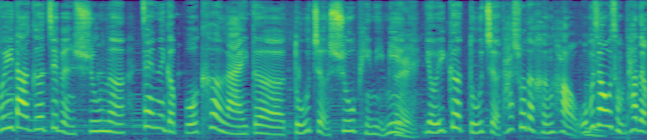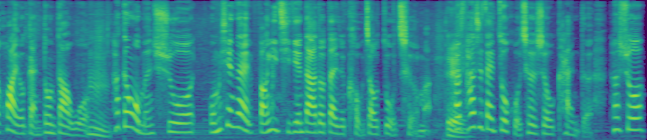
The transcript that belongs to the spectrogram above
福一大哥这本书呢，在那个博客来的读者书评里面，有一个读者他说的很好，我不知道为什么他的话有感动到我。嗯，他跟我们说，我们现在防疫期间大家都戴着口罩坐车嘛，他他是在坐火车的时候看的。他说，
